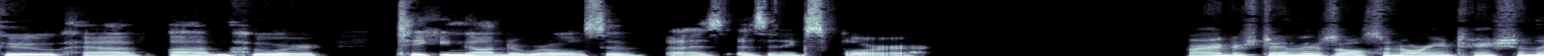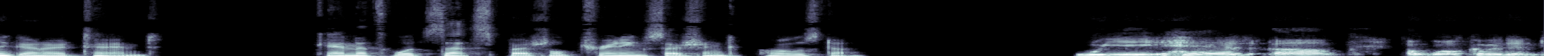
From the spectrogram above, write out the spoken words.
who have, um, who are taking on the roles of as as an explorer. I understand there's also an orientation they're going to attend. Kenneth, what's that special training session composed of? We had uh, a welcome and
